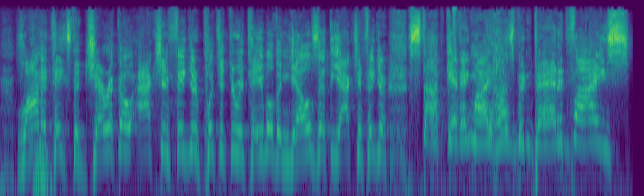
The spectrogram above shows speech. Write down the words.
Lana takes the Jericho action figure, puts it through a table, then yells at the action figure, Stop giving my husband bad advice.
